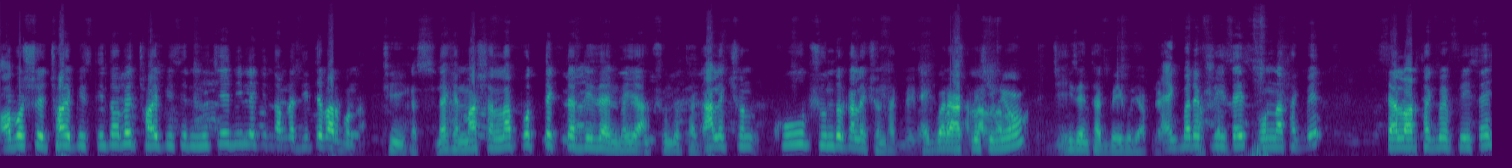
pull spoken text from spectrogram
অবশ্যই ছয় পিস নিতে হবে। ছয় পিসের নিচে নিলে কিন্তু আমরা দিতে পারব না। ঠিক আছে। দেখেন মাশাআল্লাহ প্রত্যেকটা ডিজাইন ভাইয়া। সুন্দর থাকবে। কালেকশন খুব সুন্দর কালেকশন থাকবে একবারে আকর্ষণীয়। ডিজাইন থাকবে এগুলি আপনার। একবারে ফ্রি সাইজ ফোন না থাকবে। সালোয়ার থাকবে ফ্রি সাইজ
